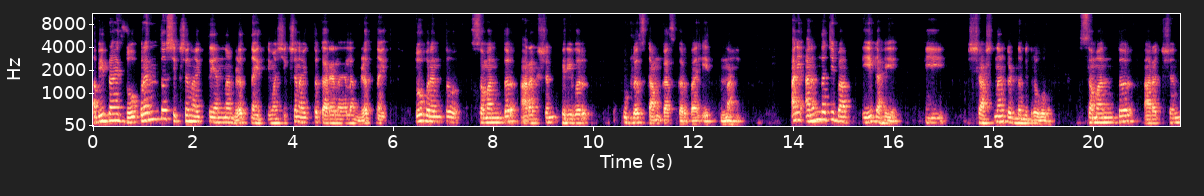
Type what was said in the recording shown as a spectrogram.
अभिप्राय जोपर्यंत शिक्षण आयुक्त यांना मिळत नाहीत किंवा शिक्षण आयुक्त कार्यालयाला मिळत नाहीत तोपर्यंत समांतर आरक्षण फेरीवर कुठलंच कामकाज करता येत नाही. आणि आनंदाची बाब एक आहे की शासनाकडनं मित्र हो समांतर आरक्षण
